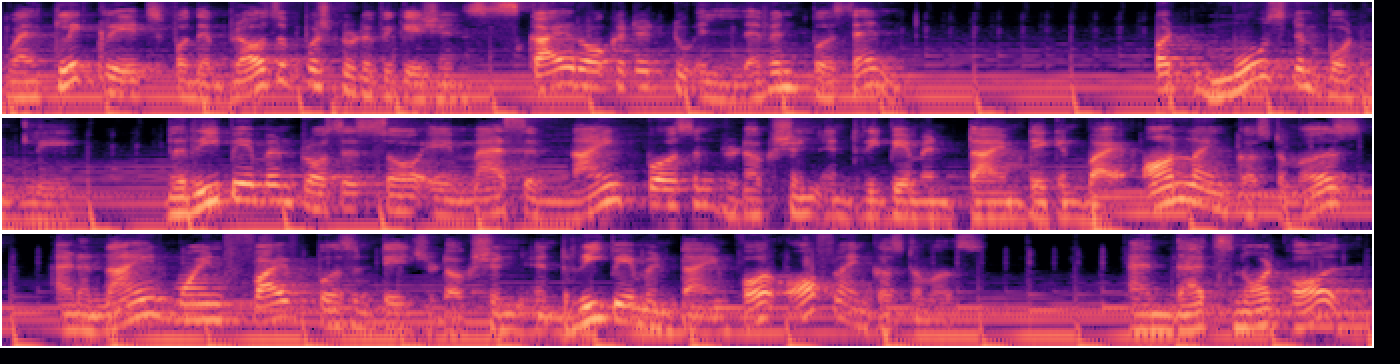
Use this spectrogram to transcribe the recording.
while click rates for their browser push notifications skyrocketed to 11%. But most importantly, the repayment process saw a massive 9% reduction in repayment time taken by online customers and a 9.5% reduction in repayment time for offline customers. And that's not all.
